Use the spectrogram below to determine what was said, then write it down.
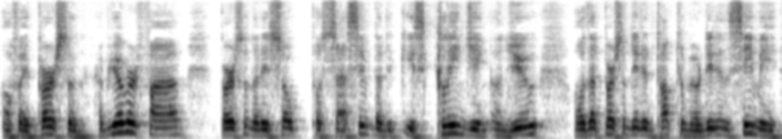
of a person. Have you ever found a person that is so possessive that is clinging on you, or oh, that person didn't talk to me or didn't see me?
